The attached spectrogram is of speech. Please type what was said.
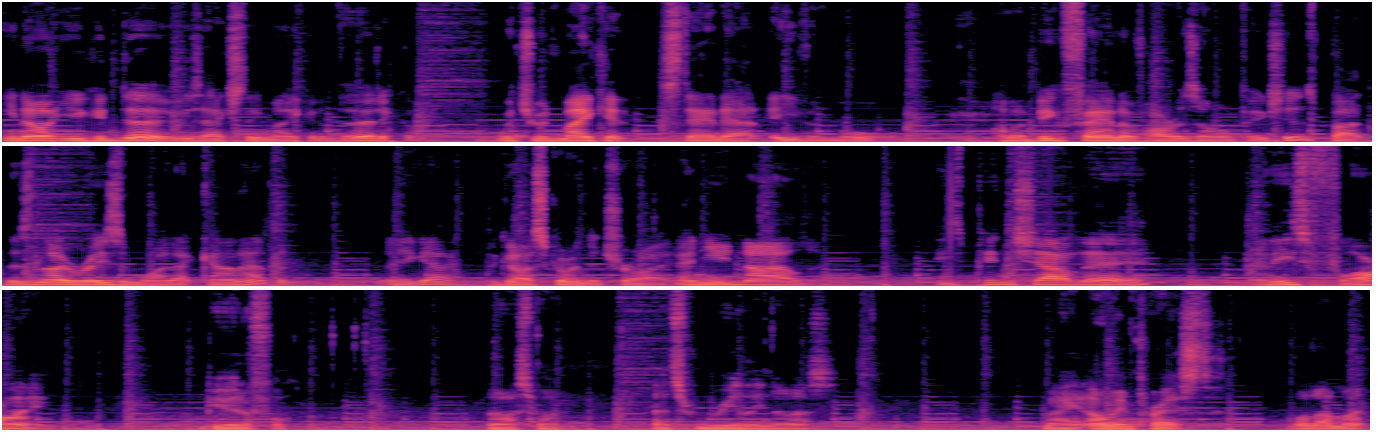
You know what you could do is actually make it a vertical, which would make it stand out even more. I'm a big fan of horizontal pictures, but there's no reason why that can't happen. There you go, the guy scoring the try, and you nailed it. He's pin sharp there, and he's flying. Beautiful. Nice one. That's really nice. Mate, I'm impressed. Well done, mate.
